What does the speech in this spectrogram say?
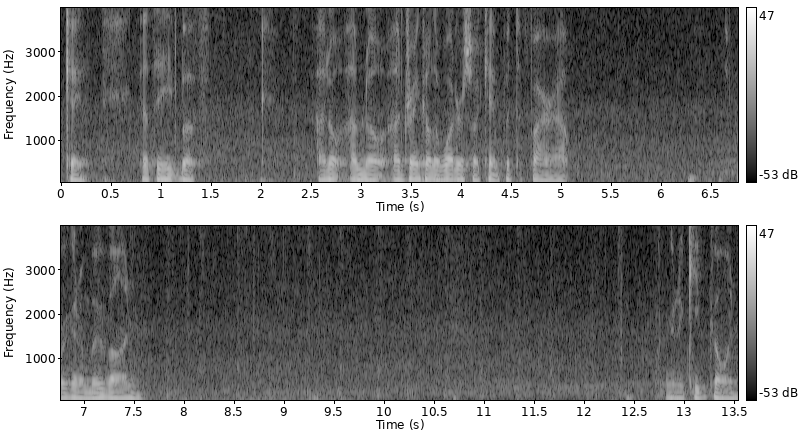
Okay, got the heat buff. I don't, I'm no, I drank all the water, so I can't put the fire out. So we're gonna move on. We're gonna keep going.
